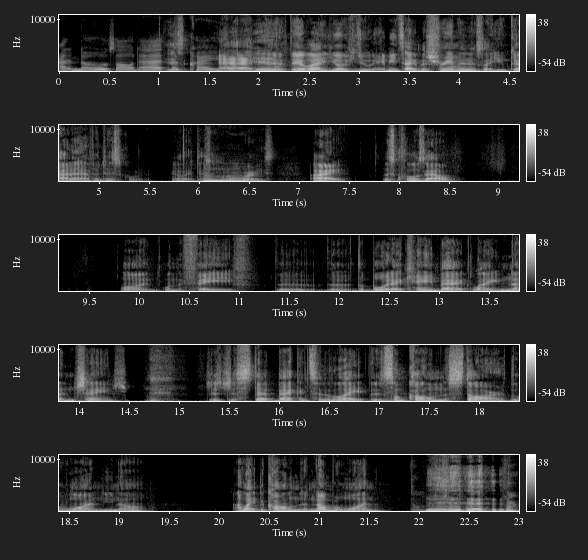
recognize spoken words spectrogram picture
I didn't know it was all that. That's crazy. Active. Yeah. They're like, yo, if you do any type of streaming, it's like you gotta have a Discord. And like Discord Mm-hmm. works. All right, let's close out on on the fave, the the the boy that came back like nothing changed. just just step back into the light. There's some call him the star, the one. You know, I like to call him the number one. Number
